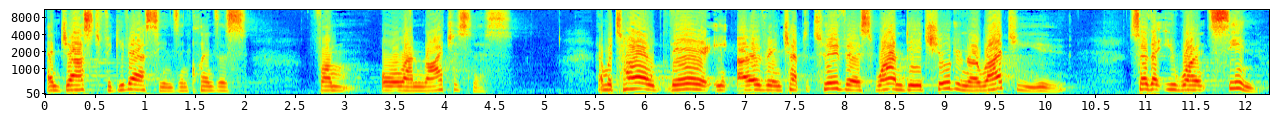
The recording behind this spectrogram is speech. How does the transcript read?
and just to forgive our sins and cleanse us from all unrighteousness. And we're told there over in chapter 2, verse 1 Dear children, I write to you so that you won't sin.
